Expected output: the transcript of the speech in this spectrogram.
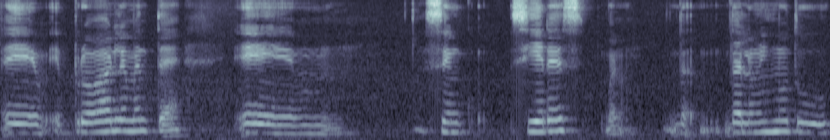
Eh, eh, probablemente eh, si eres, bueno, da, lo mismo tu,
